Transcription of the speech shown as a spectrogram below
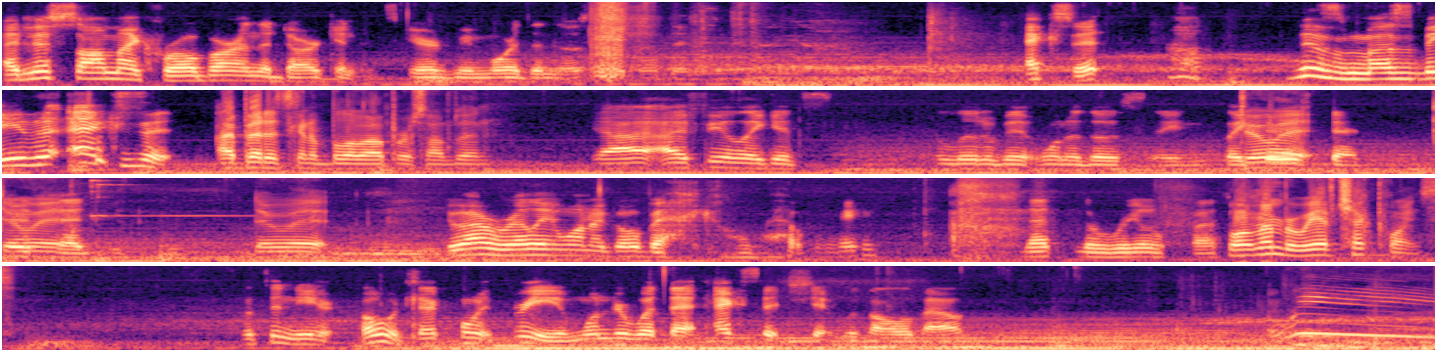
I just saw my crowbar in the dark, and it scared me more than those people did. Exit. This must be the exit. I bet it's gonna blow up or something. Yeah, I, I feel like it's a little bit one of those things. Like Do it. dead. Do it. Dead. Do it. Do I really want to go back all that way? That's the real question. Well, remember we have checkpoints. What's in here? Oh, checkpoint three. I wonder what that exit shit was all about. Whee!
